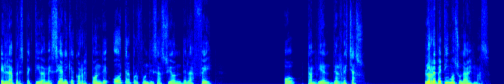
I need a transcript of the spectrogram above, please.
en la perspectiva mesiánica corresponde otra profundización de la fe o también del rechazo. Lo repetimos una vez más.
